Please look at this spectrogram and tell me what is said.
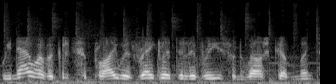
We now have a good supply with regular deliveries from the Welsh Government,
